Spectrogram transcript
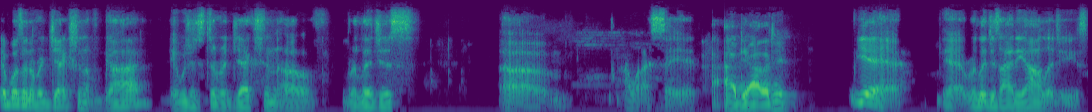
it wasn't a rejection of God. It was just a rejection of religious um how would I say it? Ideology. Yeah. Yeah, religious ideologies.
